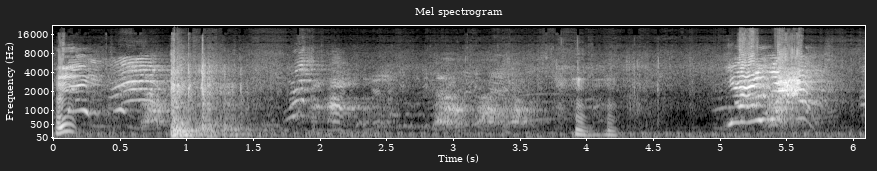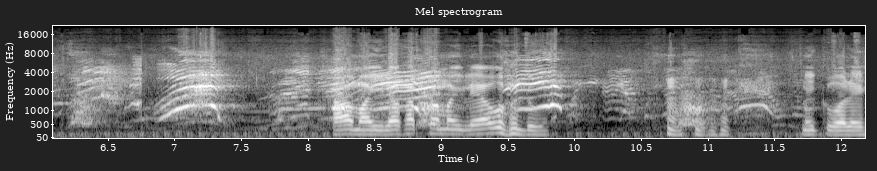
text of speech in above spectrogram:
เฮ้ยเข้ามาอีกแล้วครับเข้ามาอีกแล้วดู ไม่กลัวเลย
